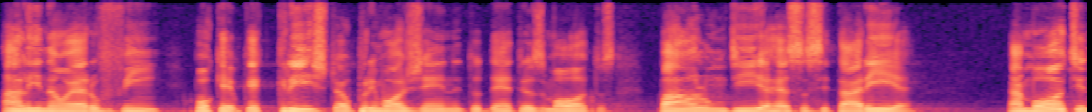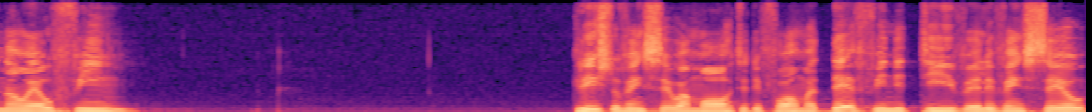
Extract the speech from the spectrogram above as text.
ali não era o fim. Por quê? Porque Cristo é o primogênito dentre os mortos. Paulo um dia ressuscitaria. A morte não é o fim. Cristo venceu a morte de forma definitiva, ele venceu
